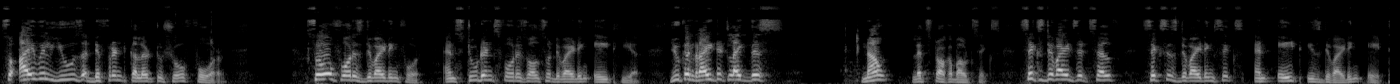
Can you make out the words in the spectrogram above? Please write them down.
So I will use a different color to show 4. So 4 is dividing 4 and students 4 is also dividing 8 here. You can write it like this. Now let's talk about 6. 6 divides itself, 6 is dividing 6 and 8 is dividing 8.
